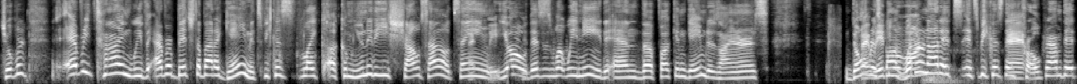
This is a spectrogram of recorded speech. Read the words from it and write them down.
Gilbert. Every time we've ever bitched about a game, it's because like a community shouts out saying, we- "Yo, this is what we need," and the fucking game designers don't Alright, we need to respond. move Whether or not it's it's because they Uh, programmed it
